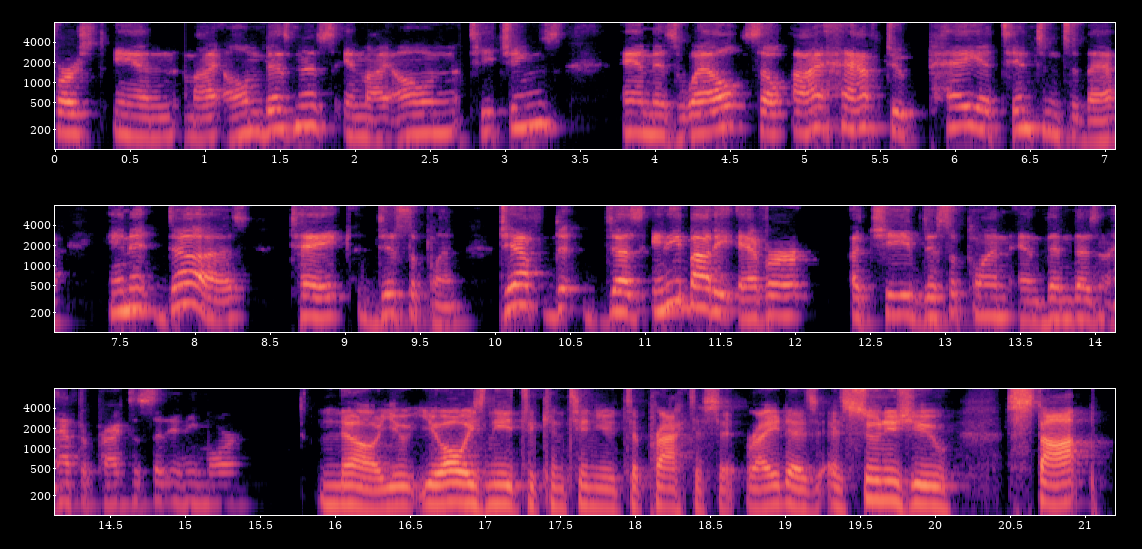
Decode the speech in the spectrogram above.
first in my own business, in my own teachings and as well. So I have to pay attention to that and it does take discipline. Jeff, d- does anybody ever achieve discipline and then doesn't have to practice it anymore? No, you you always need to continue to practice it, right? As as soon as you stop,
